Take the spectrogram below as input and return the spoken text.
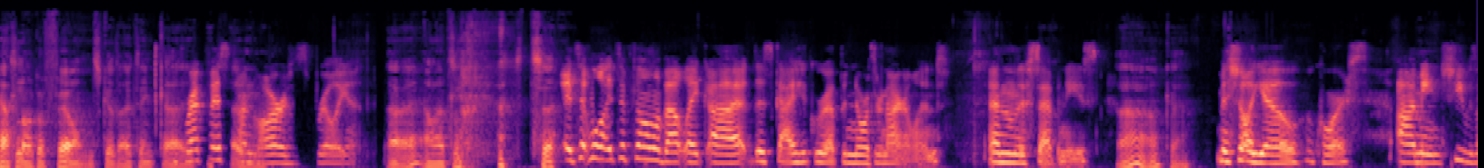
catalog of films because I think I, Breakfast I, on Mars is brilliant. All right, I'll have to. to It's a, well, it's a film about like uh, this guy who grew up in Northern Ireland in the seventies. ah, okay. Michelle Yeoh, of course. I mean, she was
